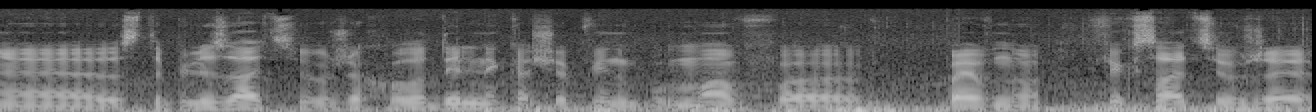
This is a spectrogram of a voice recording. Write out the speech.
е, стабілізацію вже холодильника, щоб він мав певну фіксацію вже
